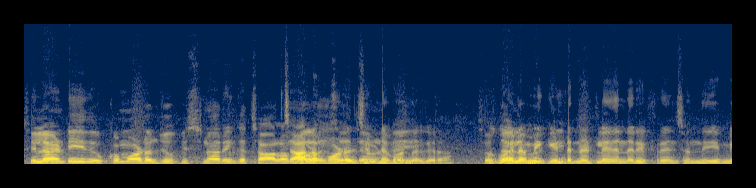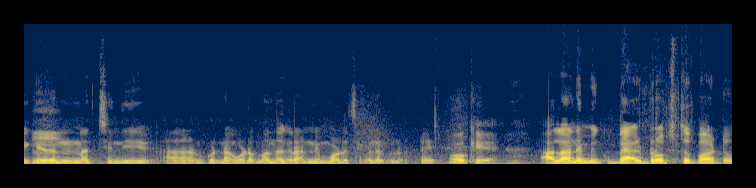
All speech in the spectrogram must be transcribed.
సో ఇలాంటి ఇది ఒక మోడల్ చూపిస్తున్నారు ఇంకా చాలా చాలా మోడల్స్ ఉంటాయి మన దగ్గర. ఒకవేళ మీకు ఇంటర్నెట్లో ఏదైనా రిఫరెన్స్ ఉంది మీకు ఏదైనా నచ్చింది అని అనుకున్నా కూడా మన దగ్గర అన్ని మోడల్స్ అవైలబుల్ ఉంటాయి. ఓకే అలానే మీకు బ్యాక్ డ్రాప్స్తో పాటు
